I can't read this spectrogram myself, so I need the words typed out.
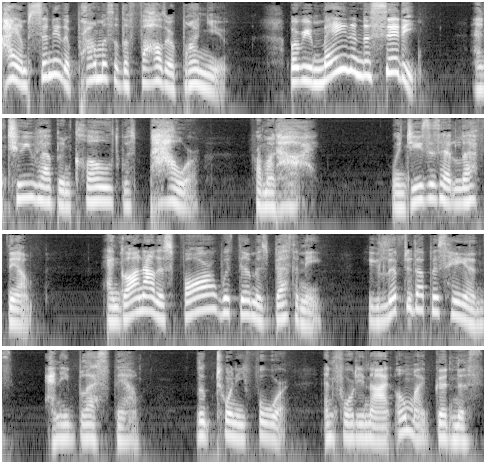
I am sending the promise of the Father upon you, but remain in the city until you have been clothed with power from on high. When Jesus had left them and gone out as far with them as Bethany, he lifted up his hands and he blessed them. Luke 24 and 49. Oh my goodness.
